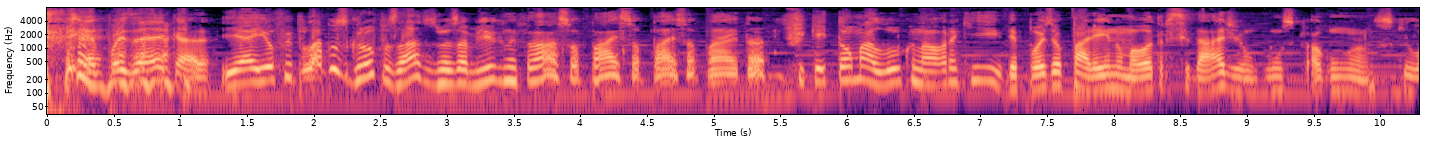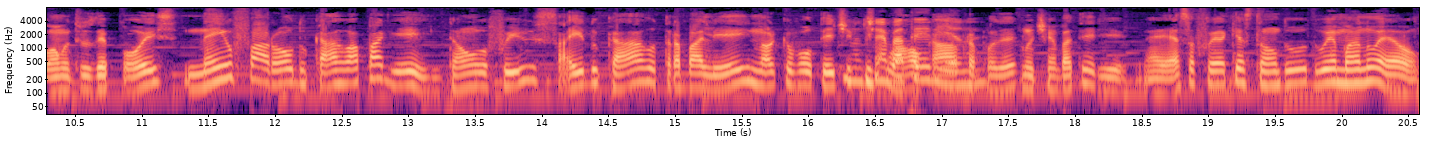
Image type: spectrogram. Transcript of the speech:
é, pois é, cara. E aí eu fui lá pros grupos lá dos meus amigos, né? Falei, ah, sou pai, sou pai, sou pai. Então, fiquei tão maluco na hora que depois eu parei numa outra cidade, alguns, alguns quilômetros depois, nem o farol do carro eu apaguei. Então eu fui sair do carro, trabalhar trabalhei e na hora que eu voltei tive que empurrar bateria, o carro né? pra poder. Não tinha bateria. É, essa foi a questão do, do Emanuel.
